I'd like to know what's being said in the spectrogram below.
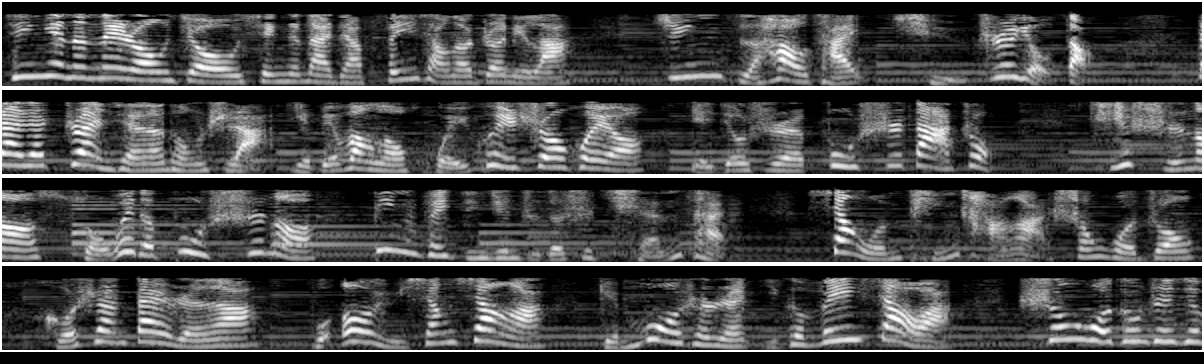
今天的内容就先跟大家分享到这里啦。君子好财，取之有道。大家赚钱的同时啊，也别忘了回馈社会哦，也就是布施大众。其实呢，所谓的布施呢，并非仅仅指的是钱财。像我们平常啊，生活中和善待人啊，不恶语相向啊，给陌生人一个微笑啊，生活中这些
